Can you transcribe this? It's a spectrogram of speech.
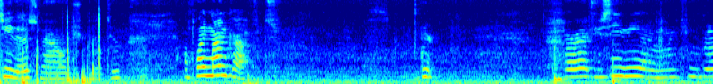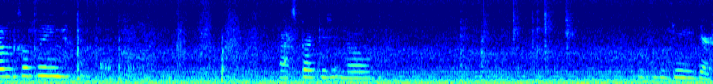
see this now. You should be able to. I'm playing Minecraft. Alright, if you see me, I'm reaching grab something. Aspect is it? No. There.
